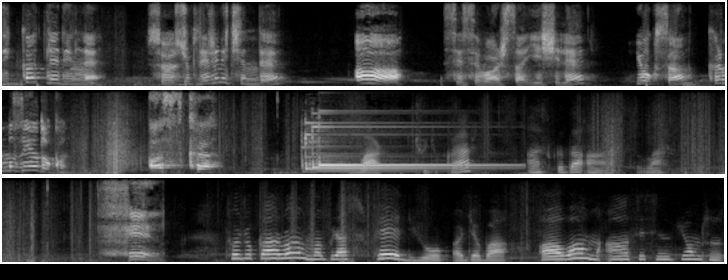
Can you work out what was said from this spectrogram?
Dikkatle dinle. Sözcüklerin içinde A sesi varsa yeşile, yoksa kırmızıya dokun. Askı, Askıda A var. fil, Çocuklar var mı? Biraz F diyor acaba. A var mı? A sesini duyuyor musunuz?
